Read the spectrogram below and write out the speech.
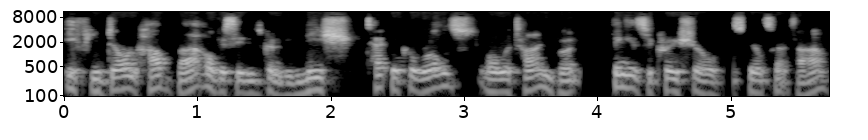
If you don't have that, obviously there's going to be niche technical roles all the time, but I think it's a crucial skill set to have.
